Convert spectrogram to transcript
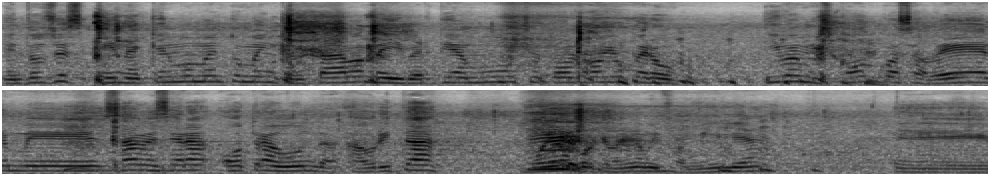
Entonces, en aquel momento me encantaba, me divertía mucho todo el rollo, pero iban mis compas a verme, ¿sabes? Era otra onda. Ahorita, bueno, porque venga mi familia. eh,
